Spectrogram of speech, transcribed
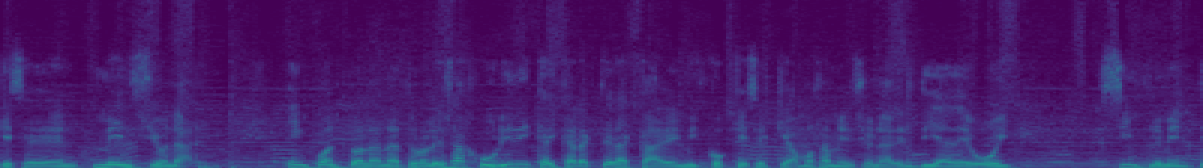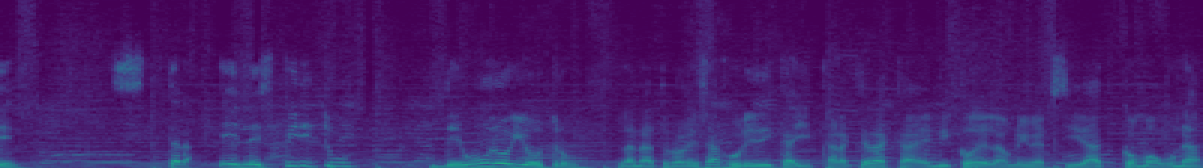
que se deben mencionar. En cuanto a la naturaleza jurídica y carácter académico, que es el que vamos a mencionar el día de hoy, simplemente el espíritu de uno y otro la naturaleza jurídica y carácter académico de la universidad como una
